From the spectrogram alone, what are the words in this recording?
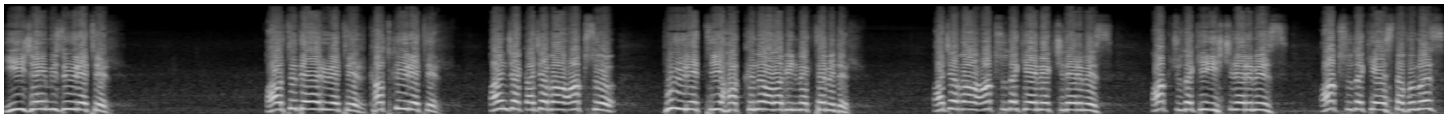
Yiyeceğimizi üretir. Artı değer üretir. Katkı üretir. Ancak acaba Aksu bu ürettiği hakkını alabilmekte midir? Acaba Aksu'daki emekçilerimiz, Aksu'daki işçilerimiz, Aksu'daki esnafımız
